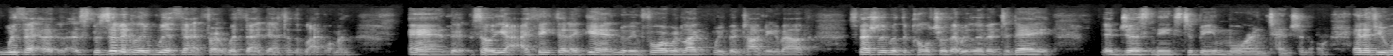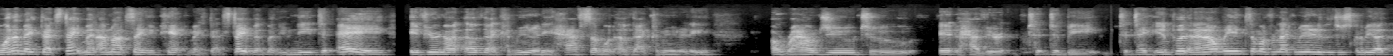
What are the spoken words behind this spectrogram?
with that uh, specifically with that for, with that death of the black woman. And so yeah, I think that again, moving forward, like we've been talking about, especially with the culture that we live in today. It just needs to be more intentional. And if you want to make that statement, I'm not saying you can't make that statement, but you need to, A, if you're not of that community, have someone of that community around you to have your to, to be to take input and i don't mean someone from that community that's just going to be like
